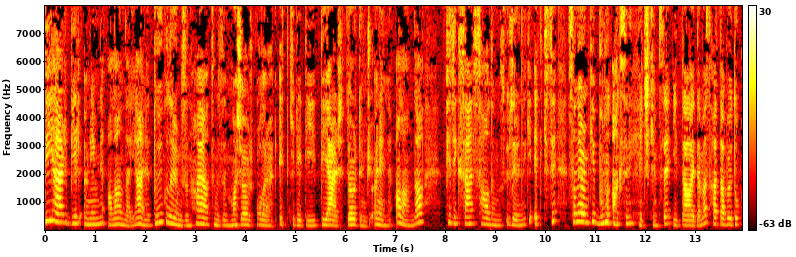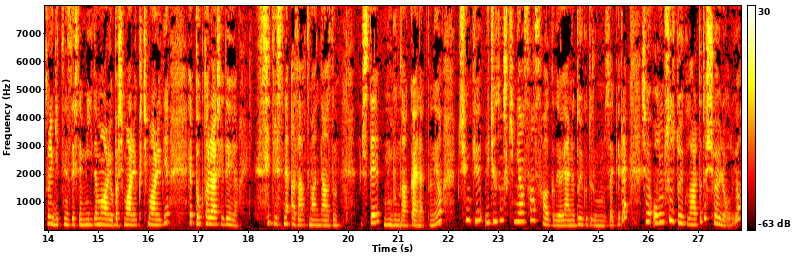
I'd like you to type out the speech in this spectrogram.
diğer bir önemli alanda yani duygularımızın hayatımızı majör olarak etkilediği diğer dördüncü önemli alanda fiziksel sağlığımız üzerindeki etkisi. Sanıyorum ki bunun aksini hiç kimse iddia edemez. Hatta böyle doktora gittiğinizde işte midem ağrıyor, başım ağrıyor, kıçım ağrıyor diye hep doktorlar şey diyor ya stresini azaltman lazım. İşte bundan kaynaklanıyor. Çünkü vücudumuz kimyasal salgılıyor yani duygu durumumuza göre. Şimdi olumsuz duygularda da şöyle oluyor.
